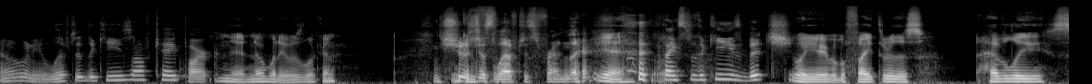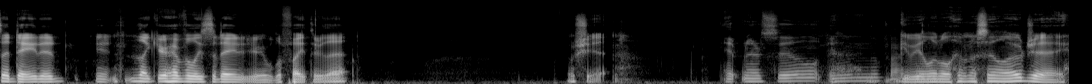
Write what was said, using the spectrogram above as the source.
Oh, and he lifted the keys off K Park. Yeah, nobody was looking. Should have just left his friend there. Yeah. Thanks for the keys, bitch. well, you're able to fight through this heavily sedated. Like you're heavily sedated, you're able to fight through that. Oh shit! Hypnocil in the fucking... Give you a little Hypnocil OJ.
